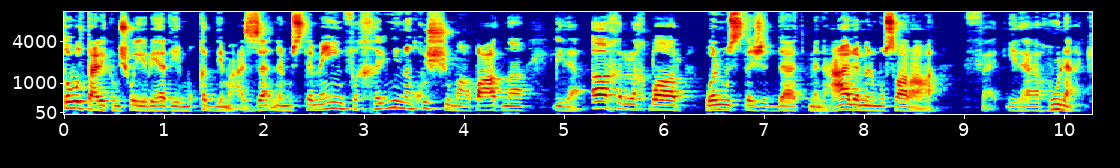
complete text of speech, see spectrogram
طولت عليكم شوية بهذه المقدمة أعزائنا المستمعين فخلينا نخش مع بعضنا إلى آخر الأخبار والمستجدات من عالم المصارعة فإلى هناك.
